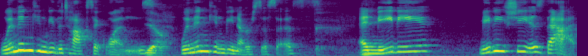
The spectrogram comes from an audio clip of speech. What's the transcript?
Women can be the toxic ones. Yeah. Women can be narcissists. And maybe maybe she is that.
